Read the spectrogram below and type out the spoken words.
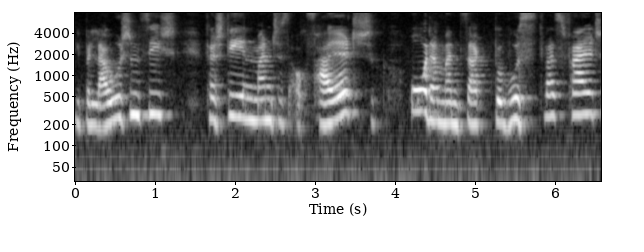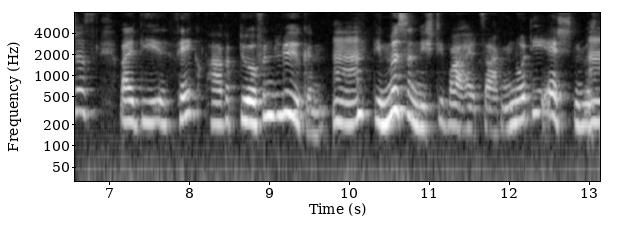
die belauschen sich, verstehen manches auch falsch oder man sagt bewusst was Falsches, weil die Fake-Paare dürfen lügen. Die müssen nicht die Wahrheit sagen, nur die Echten müssen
